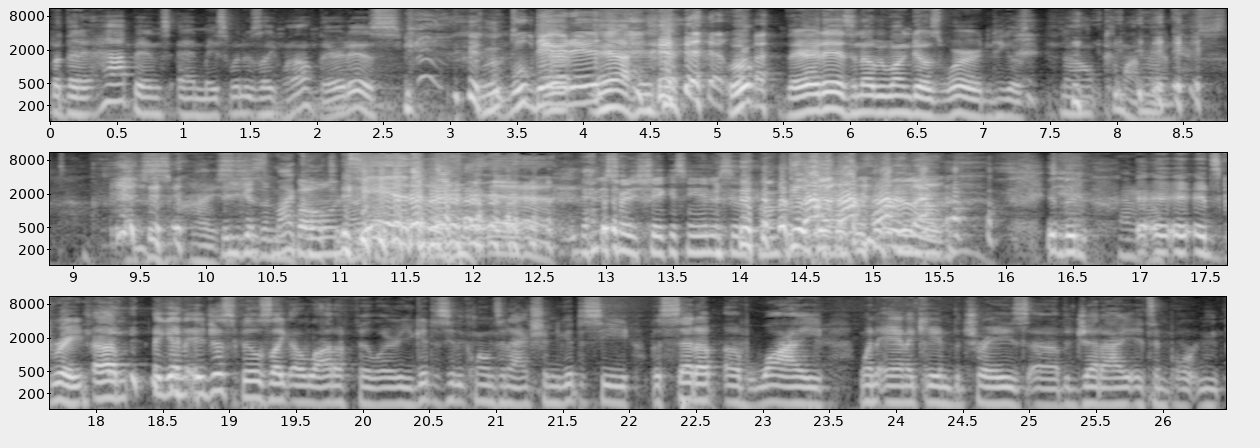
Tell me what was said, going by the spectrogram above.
But then it happens, and Mace Windu's like, "Well, there it is." Whoop, there it is. Yeah. Whoop, there it is. And Obi Wan goes, "Word," and he goes, "No, come on, man." Jesus You Christ. get some my bones. culture. And he's trying to shake his hand instead of pumping. Good job. Like, It- the- I don't know. it- it- it's great. Um, again, it just feels like a lot of filler. You get to see the clones in action. You get to see the setup of why when Anakin betrays uh, the Jedi, it's important.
